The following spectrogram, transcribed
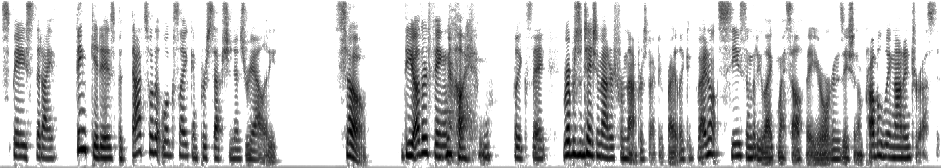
space that I think it is, but that's what it looks like, and perception is reality. So, the other thing I like say, representation matters from that perspective, right? Like, if I don't see somebody like myself at your organization, I'm probably not interested.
